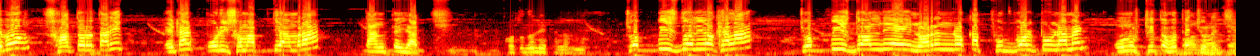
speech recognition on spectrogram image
এবং সতেরো তারিখ এটার পরিসমাপ্তি আমরা টানতে যাচ্ছি। কত দলীয় খেলা? চব্বিশ দলীয় খেলা চব্বিশ দল নিয়ে এই নরেন্দ্র কাপ ফুটবল টুর্নামেন্ট অনুষ্ঠিত হতে চলেছে।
